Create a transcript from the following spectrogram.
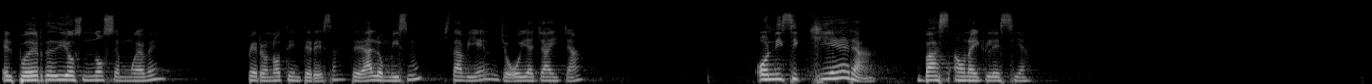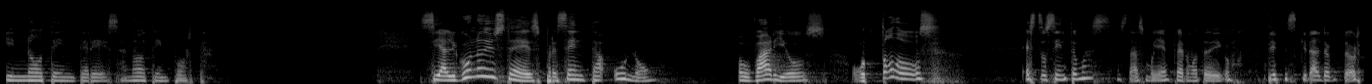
el poder de Dios no se mueve, pero no te interesa, te da lo mismo, está bien, yo voy allá y ya. O ni siquiera vas a una iglesia y no te interesa, no te importa. Si alguno de ustedes presenta uno o varios o todos estos síntomas, estás muy enfermo, te digo, tienes que ir al doctor.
